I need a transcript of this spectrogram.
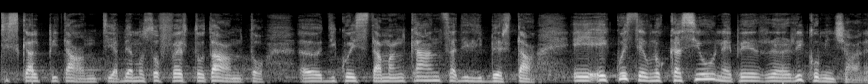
tutti scalpitanti, abbiamo sofferto tanto eh, di questa mancanza di libertà e, e questa è un'occasione per ricominciare.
